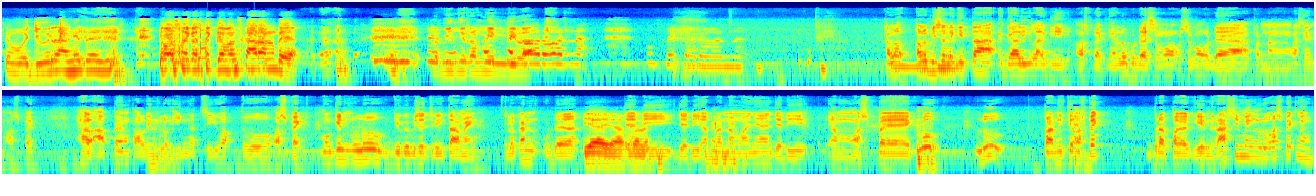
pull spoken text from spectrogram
Coba jurang itu aja. Itu ospek-ospek zaman sekarang tuh ya. lebih nyeremin ospek gila. corona. Ospek corona. Kalau kalau misalnya kita gali lagi ospeknya lu udah semua semua udah pernah ngerasain ospek. Hal apa yang paling lu inget sih waktu ospek? Mungkin lu juga bisa cerita meng. Lu kan udah Iya, iya, jadi jadi apa namanya jadi yang ospek. Lu lu panitia ospek berapa generasi meng? Lu ospek meng?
